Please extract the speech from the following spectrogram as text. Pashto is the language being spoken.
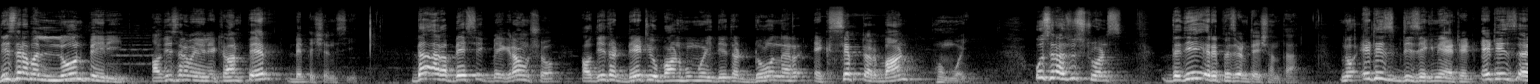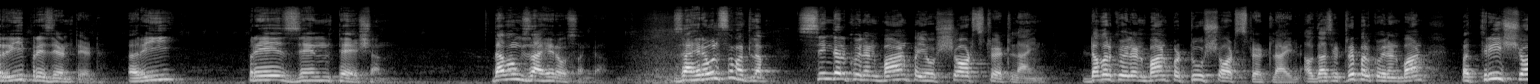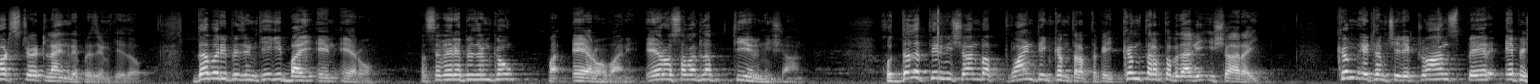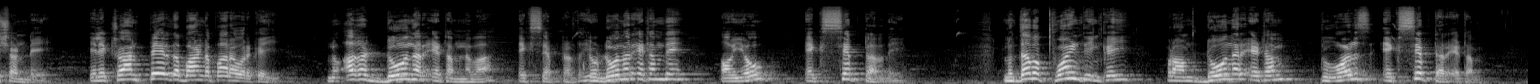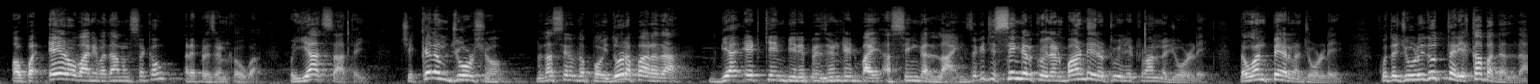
دې سره به لون پیری او دې سره به الکترون پیر ډیفیشنسي دا هغه بیسیک بیک ګراوند شو او دې ته ډیټیو بانډ هم وایي دې ته ډونر ایکسپټر بانډ هم وایي اوس راځو سټوډنټس د دې ریپرزنټیشن ته نو اټ از ډیزیګنیټډ اټ از ریپرزنټډ ریپرزنټیشن دا موږ ظاهر او څنګه ظاهرول څه مطلب سنگل کویلن بانډ په یو شارټ سټریټ لاین ډبل کویلنټ بانډ په ټو شارټ سټریټ لاین او داسې ټریپل کویلنټ بانډ په تری شارټ سټریټ لاین ریپرزینټ کېدو دا به ریپرزینټ کېږي بای ان ایرو په څه به ریپرزینټ کوو په ایرو باندې ایرو څه مطلب تیر نشان خو دغه تیر نشان به پوینټینګ کم طرف ته کوي کم طرف ته به د هغې اشاره وي کم اټم چې الکترونز پیر اپیشن دی الکترون پیر د بانډ لپاره ورکوي نو هغه ډونر اټم نه با ایکسپټر دی یو ډونر اټم دی او یو ایکسپټر دی نو دا به پوینټینګ کوي فرام ډونر اټم ټوورډز ایکسپټر اټم او په ایرو باندې به دا موږ څه کوو ریپرزینټ کوو به خو یاد ساتئ چې کلم جوړ شو نو دا صرف د پویدو لپاره ده بیا اټ کین بی ریپرزینټډ بای ا سنگل لاین ځکه چې سنگل کویلنټ باندې د ټو الکترون نه جوړ دی د ون پیر نه جوړ دی خو د جوړېدو طریقه بدل ده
